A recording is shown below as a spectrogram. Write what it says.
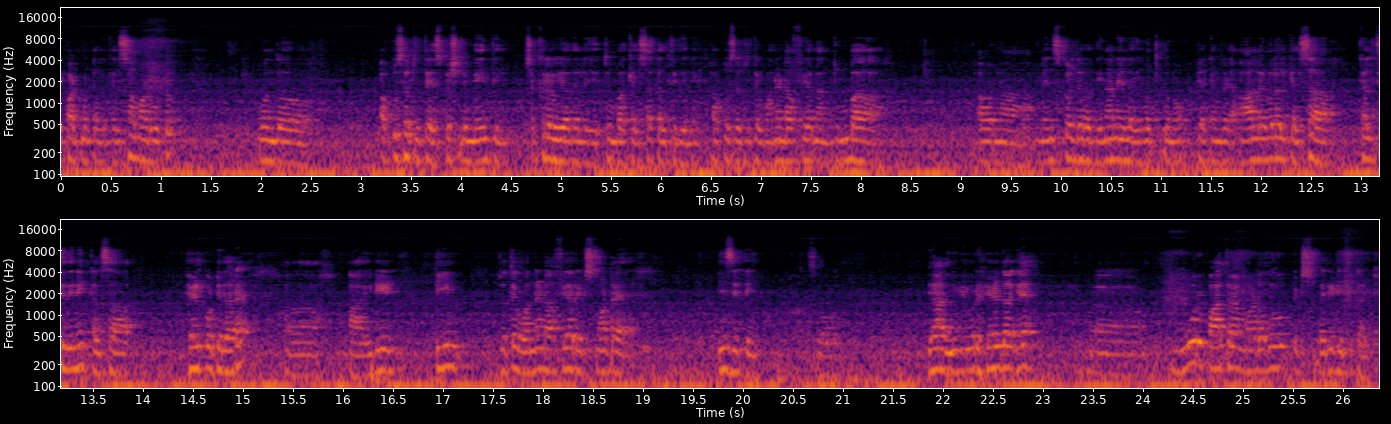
ಡಿಪಾರ್ಟ್ಮೆಂಟಲ್ಲಿ ಕೆಲಸ ಮಾಡಿಬಿಟ್ಟು ಒಂದು ಅಪ್ಪು ಸರ್ ಜೊತೆ ಎಸ್ಪೆಷಲಿ ಮೇನ್ ಥಿಂಗ್ ಚಕ್ರವ್ಯೂಹದಲ್ಲಿ ತುಂಬ ಕೆಲಸ ಕಲ್ತಿದ್ದೀನಿ. ಅಪ್ಪು ಸರ್ ಜೊತೆ ಒನ್ ಆ್ಯಂಡ್ ಹಾಫ್ ಇಯರ್ ನಾನು ತುಂಬ ಅವ್ರನ್ನ ನೆನೆಸ್ಕೊಳ್ದಿರೋ ದಿನಾನೇ ಇಲ್ಲ ಇವತ್ತಿಗೂ ಯಾಕಂದರೆ ಆ ಲೆವೆಲಲ್ಲಿ ಕೆಲಸ ಕಲ್ತಿದ್ದೀನಿ ಕೆಲಸ ಹೇಳ್ಕೊಟ್ಟಿದ್ದಾರೆ. ಆ, ಇಡೀ ಟೀಮ್ ಜೊತೆ one and half year it's not a easy thing so yeah ನೀವು ಇವರು ಹೇಳಿದಾಗೆ ಮೂರು ಪಾತ್ರ ಮಾಡೋದು ಇಟ್ಸ್ ವೆರಿ ಡಿಫಿಕಲ್ಟ್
